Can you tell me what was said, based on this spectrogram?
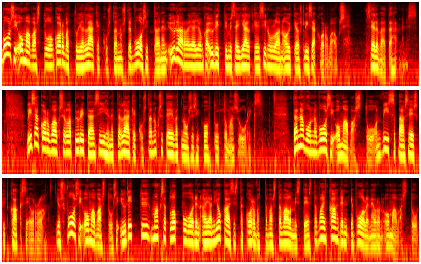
Vuosi omavastuu on korvattujen lääkekustannusten vuosittainen yläraja, jonka ylittymisen jälkeen sinulla on oikeus lisäkorvaukseen. Selvää tähän mennessä. Lisäkorvauksella pyritään siihen, että lääkekustannukset eivät nousisi kohtuuttoman suuriksi. Tänä vuonna vuosi omavastuu on 572 euroa. Jos vuosi omavastuusi ylittyy, maksat loppuvuoden ajan jokaisesta korvattavasta valmisteesta vain 2,5 euron omavastuun.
